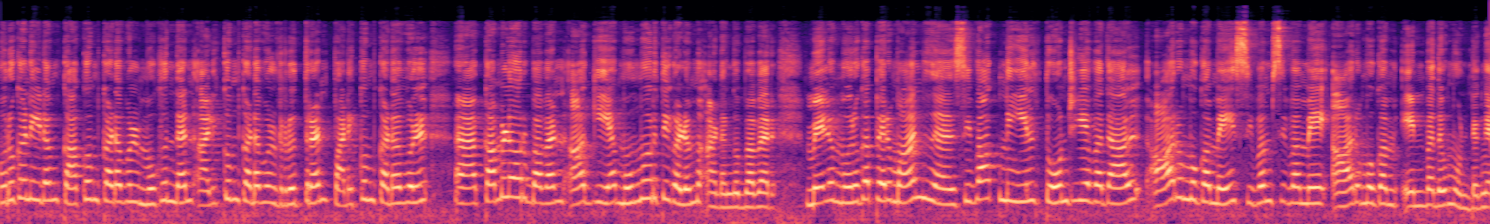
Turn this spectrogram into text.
முருகனிடம் காக்கும் கடவுள் முகுந்தன் அழிக்கும் கடவுள் ருத்ரன் படைக்கும் கடவுள் கமலோர்பவன் ஆகிய மும்மூர்த்திகளும் அடங்குபவர். மேலும் முருகப்பெருமான் சிவாக்னியில் தோன்றியவதால் ஆறுமுகமே சிவம் சிவமே ஆறுமுகம் என்பதும் உண்டுங்க.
